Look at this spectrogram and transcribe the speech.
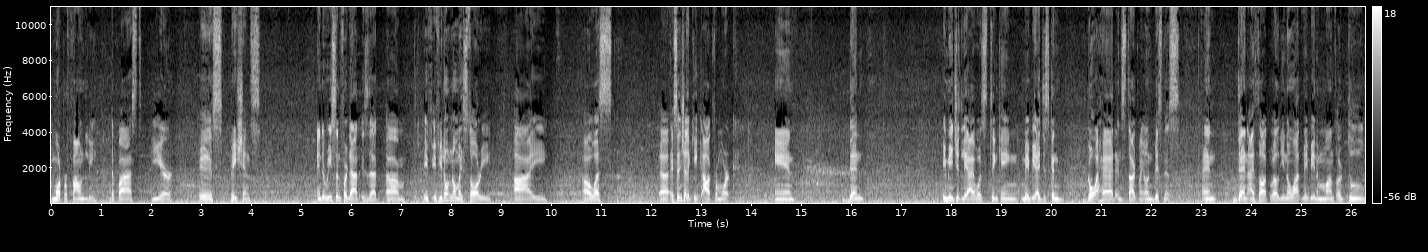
more profoundly the past year is patience and the reason for that is that um, if, if you don't know my story i uh, was uh, essentially kicked out from work. And then immediately i was thinking maybe i just can go ahead and start my own business. And then i thought well you know what? Maybe in a month or two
